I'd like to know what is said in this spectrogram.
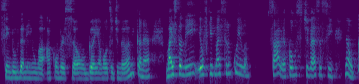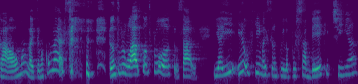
sem dúvida nenhuma, a conversão ganha uma outra dinâmica, né? Mas também eu fiquei mais tranquila, sabe? É como se tivesse assim, não, calma, vai ter uma conversa, tanto para um lado quanto para o outro, sabe? E aí eu fiquei mais tranquila por saber que tinha,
